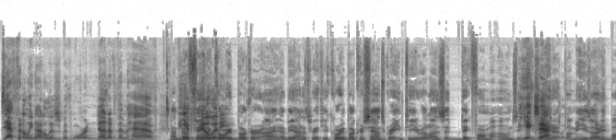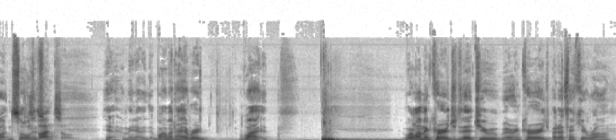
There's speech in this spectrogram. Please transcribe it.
definitely not Elizabeth Warren. None of them have I'm the no fan of ability. Cory Booker. I, I'll be honest with you. Cory Booker sounds great until you realize that Big Pharma owns him Yeah, straight up. exactly. I mean, he's already Yeah. bought and sold. He's bought and sold. Yeah, I mean, uh, why would I ever? Why? Well, I'm encouraged that you are encouraged, but I think you're wrong.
